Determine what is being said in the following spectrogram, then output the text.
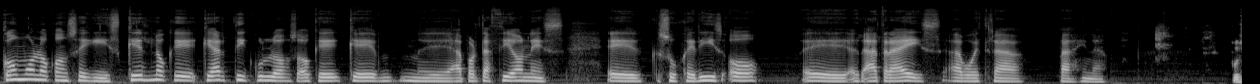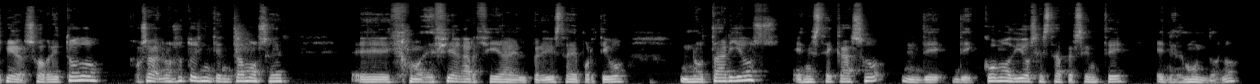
¿cómo lo conseguís? ¿Qué es lo que, qué artículos o qué, mm, aportaciones sugerís o atraéis a vuestra página? Pues mira, sobre todo, o sea, nosotros intentamos ser, eh, como decía García, el periodista deportivo, notarios, en este caso, de, cómo Dios está presente en el mundo, ¿no?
